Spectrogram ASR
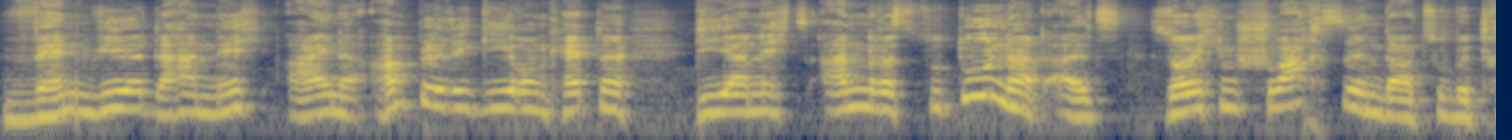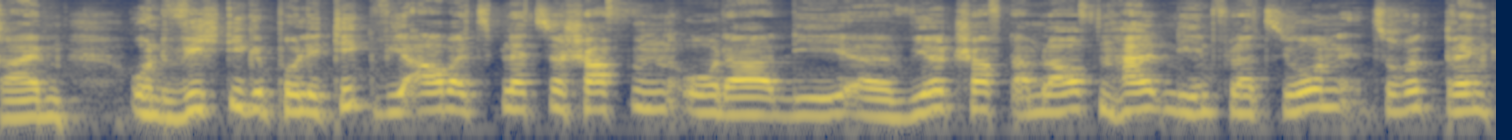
Wenn wir da nicht eine Ampelregierung hätte, die ja nichts anderes zu tun hat, als solchen Schwachsinn da zu betreiben und wichtige Politik wie Arbeitsplätze schaffen oder die äh, Wirtschaft am Laufen halten, die Inflation zurückdrängen,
